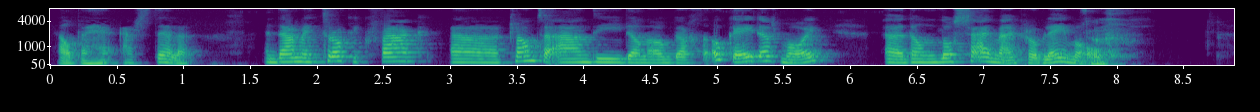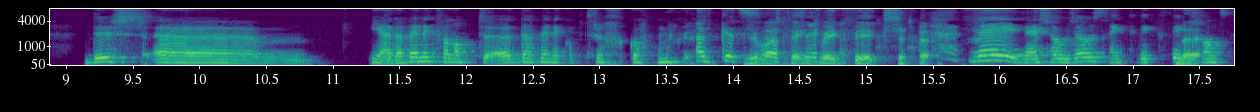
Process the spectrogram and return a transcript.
helpen herstellen. En daarmee trok ik vaak klanten aan die dan ook dachten: oké, okay, dat is mooi, dan lost zij mijn problemen op. Dus uh, ja, daar ben ik, van op, te, daar ben ik op teruggekomen. het je was geen quick fix. nee, nee, sowieso is het geen quick fix. Nee. Want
